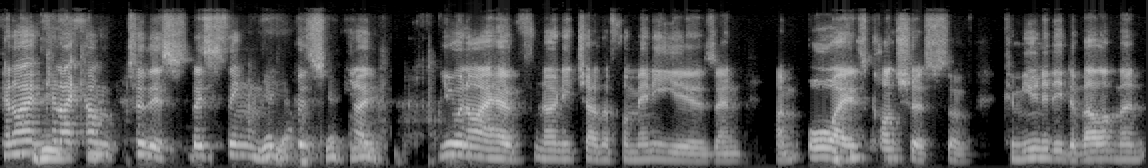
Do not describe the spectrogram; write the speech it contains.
can I the, can I come to this this thing yeah, yeah, because yeah, you know you and I have known each other for many years and I'm always Mm-hmm. conscious of community development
